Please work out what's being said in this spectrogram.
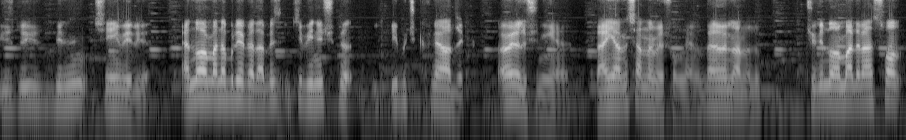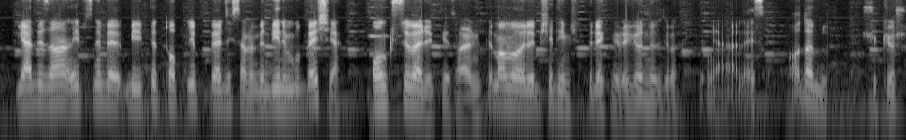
yüzde yüz birinin şeyini veriyor. Yani normalde buraya kadar biz 2000, 3000, 1,5 falan alacak. Öyle düşünün yani. Ben yanlış anlamıyorsun yani. Ben öyle anladım. Çünkü normalde ben son geldiği zaman hepsini birlikte toplayıp verecek sandım. Diyelim bu 5 ya. 10 küsür verecek diye zannettim ama öyle bir şey değilmiş. Direkt veriyor gördüğünüz gibi. Ya neyse. O da şükür.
